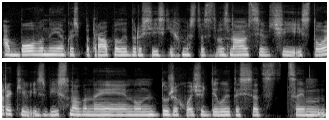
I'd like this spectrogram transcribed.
або вони якось потрапили до російських мистецтвознавців чи істориків, і, звісно, вони ну, не дуже хочуть ділитися цим.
